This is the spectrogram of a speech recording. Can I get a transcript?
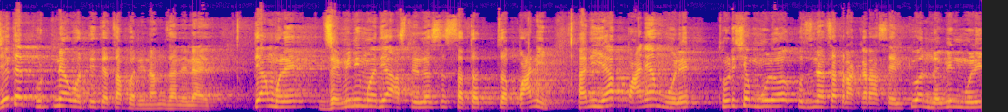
जे काही फुटण्यावरती त्याचा परिणाम झालेला आहे. त्यामुळे जमिनीमध्ये असलेलं सततचं पाणी आणि या पाण्यामुळे थोडीशे मुळं कुजण्याचा प्रकार असेल किंवा नवीन मुळी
